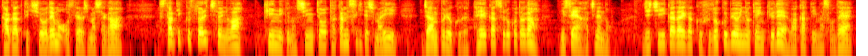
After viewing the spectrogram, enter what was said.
科学的手法でもお伝えをしましたが、スタティックストレッチというのは筋肉の身長を高めすぎてしまい、ジャンプ力が低下することが2008年の自治医科大学附属病院の研究で分かっていますので、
